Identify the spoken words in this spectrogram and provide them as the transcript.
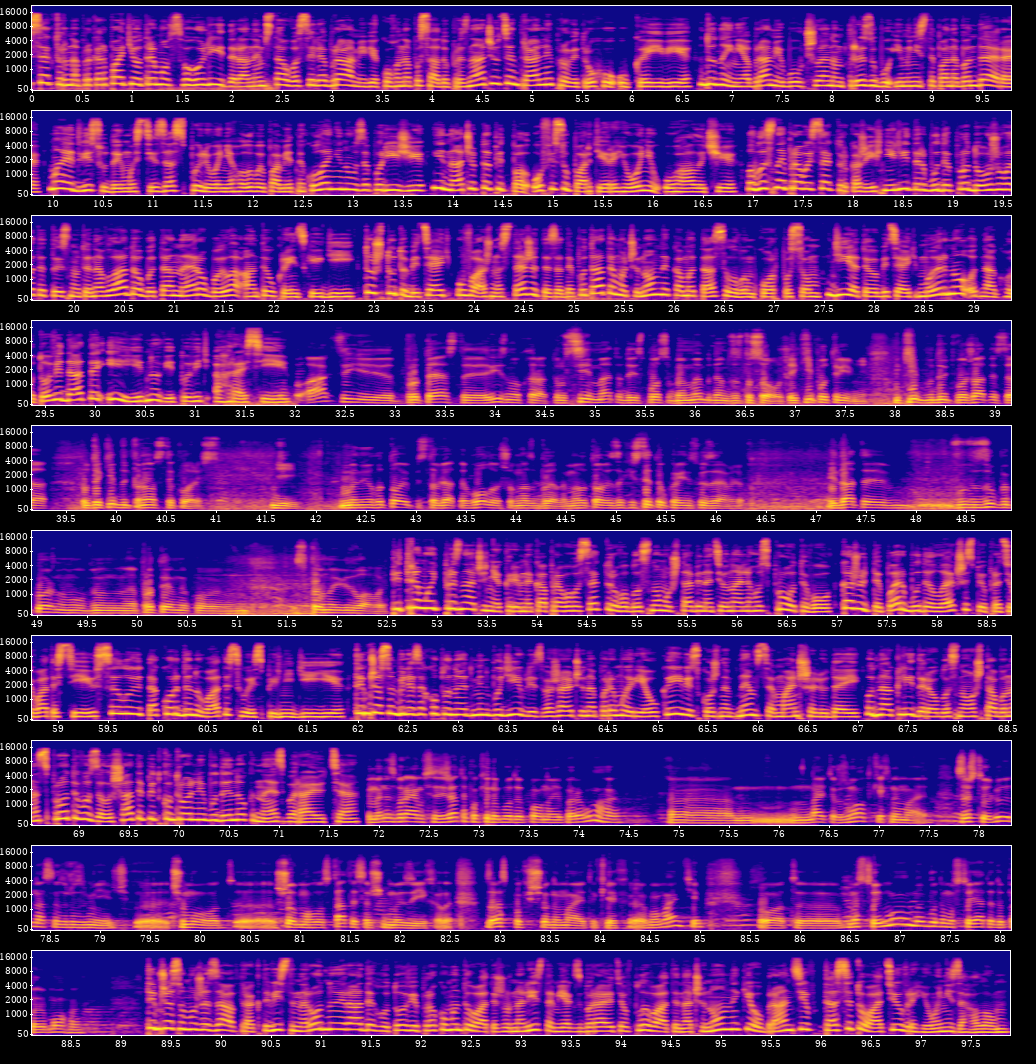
Правий сектор на Прикарпатті отримав свого лідера. Ним став Василь Абрамів, якого на посаду призначив центральний провід руху у Києві. Донині Абрамів був членом тризубу імені Степана Бандери. Має дві судимості за спилювання голови пам'ятнику Леніну у Запоріжжі і, начебто, підпал офісу партії регіонів у Галичі. Обласний правий сектор каже, їхній лідер буде продовжувати тиснути на владу, аби та не робила антиукраїнських дій. Тож тут обіцяють уважно стежити за депутатами, чиновниками та силовим корпусом. Діяти обіцяють мирно, однак готові дати і гідну відповідь агресії. Акції, протести різного характеру, всі методи і способи ми будемо застосовувати, які потрібні, які будуть вважатися, тобто які будуть приносити користь дій. Ми не готові підставляти голову, щоб нас били. Ми готові захистити українську землю і дати в зуби кожному противнику з повною відвагою. Підтримують призначення керівника правого сектору в обласному штабі національного спротиву. кажуть, тепер буде легше співпрацювати з цією силою та координувати свої спільні дії. Тим часом біля захопленої адмінбудівлі, зважаючи на перемир'я у Києві, з кожним днем все менше людей. Однак лідери обласного штабу нацпротиву залишати підконтрольний будинок не збираються. Ми не збираємося з'їжджати, поки не буде повної перемоги. Е, Навіть розмов таких немає. Зрештою, люди нас не зрозуміють, е, чому от е, що могло статися, щоб ми з'їхали. Зараз поки що немає таких моментів. От ми стоїмо, ми будемо стояти до перемоги. Тим часом уже завтра активісти Народної ради готові прокоментувати журналістам, як збираються впливати на чиновників, обранців та ситуацію в регіоні загалом.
